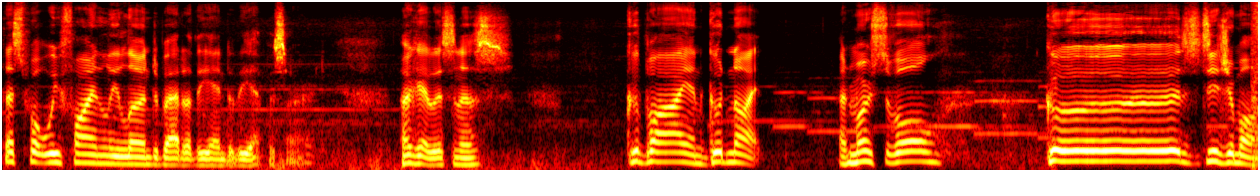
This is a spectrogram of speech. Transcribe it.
That's what we finally learned about at the end of the episode. Okay, listeners. Goodbye and good night. And most of all, Good Digimon.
